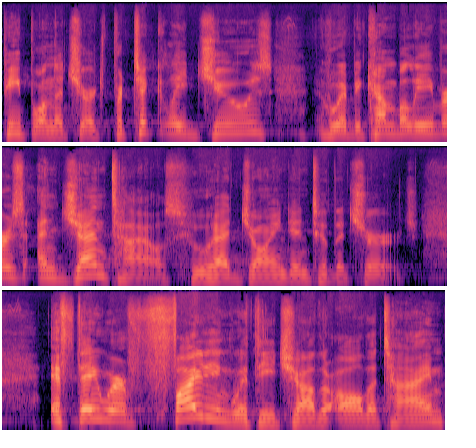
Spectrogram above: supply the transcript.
people in the church, particularly Jews who had become believers and Gentiles who had joined into the church. If they were fighting with each other all the time,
